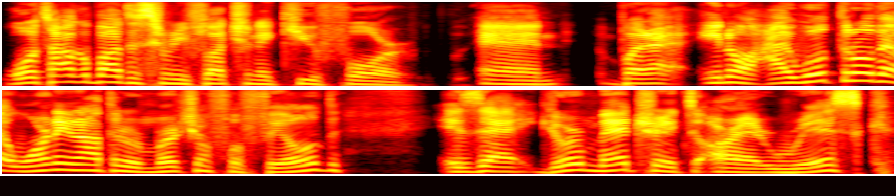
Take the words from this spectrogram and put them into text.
we'll talk about this in reflection at Q4. And but I, you know, I will throw that warning out there. Merchant fulfilled is that your metrics are at risk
